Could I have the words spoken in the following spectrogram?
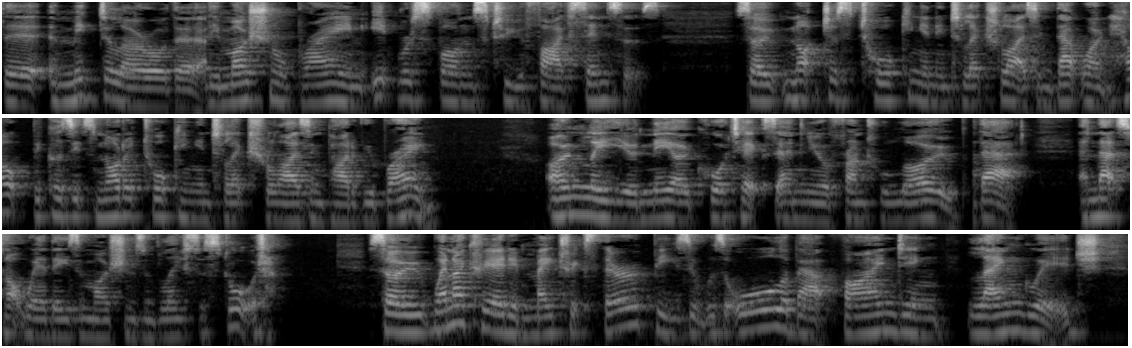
the amygdala or the, the emotional brain, it responds to your five senses. So, not just talking and intellectualizing, that won't help because it's not a talking, intellectualizing part of your brain. Only your neocortex and your frontal lobe, that. And that's not where these emotions and beliefs are stored. So, when I created matrix therapies, it was all about finding language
